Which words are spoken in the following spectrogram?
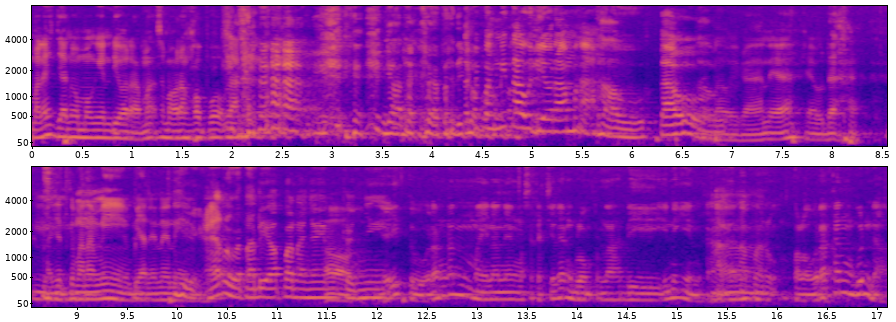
Mana jangan ngomongin diorama sama orang kopo nggak akan. Enggak ada kereta di tapi kapal Fahmi tahu diorama. Tahu. Tahu. Tahu kan ya ya udah lanjut ke mana mi? Biar ini nih. Ih, Eru tadi apa nanyain Oh, ke Nyi. Ya itu, orang kan mainan yang masa kecil yang belum pernah di iniin kan. apa Ru? Kalau orang kan Gundam.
